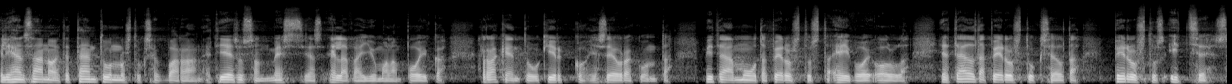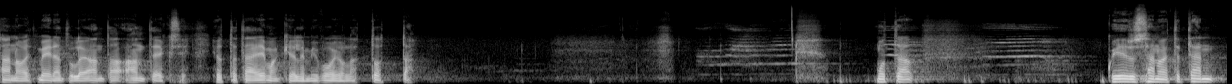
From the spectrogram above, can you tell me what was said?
Eli hän sanoi, että tämän tunnustuksen varaan, että Jeesus on Messias, elävän Jumalan poika, rakentuu kirkko ja seurakunta. Mitään muuta perustusta ei voi olla. Ja tältä perustukselta perustus itse sanoi, että meidän tulee antaa anteeksi, jotta tämä evankeliumi voi olla totta. Mutta kun Jeesus sanoi, että tämän,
